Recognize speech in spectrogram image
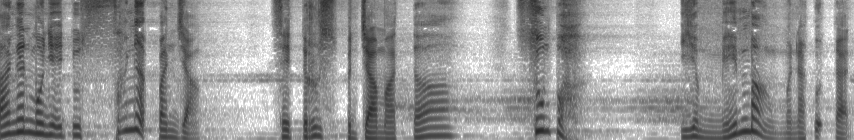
tangan monyet itu sangat panjang. Saya terus pejam mata. Sumpah, ia memang menakutkan.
